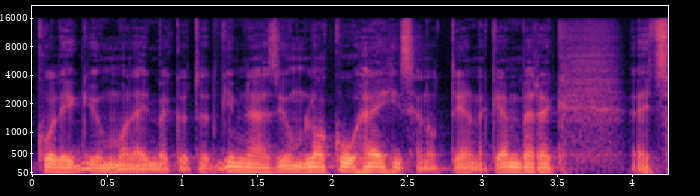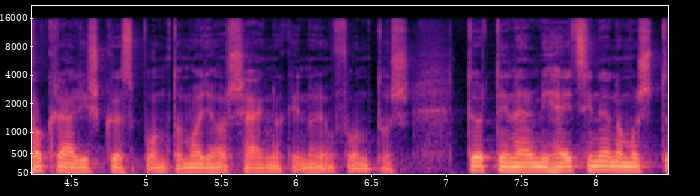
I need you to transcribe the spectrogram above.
kollégiummal egybekötött gimnázium, lakóhely, hiszen ott élnek emberek, egy szakrális központ a magyarságnak, egy nagyon fontos történelmi helyszínen. Na most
